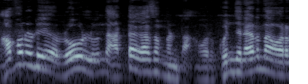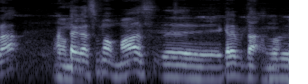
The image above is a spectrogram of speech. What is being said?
அவனுடைய ரோல் வந்து அட்டகாசம் பண்ணிட்டான். ஒரு கொஞ்ச நேரம் தான் வர்றான். அட்டகாசமா மாஸ் கிளப்பிட்டான் ஒரு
